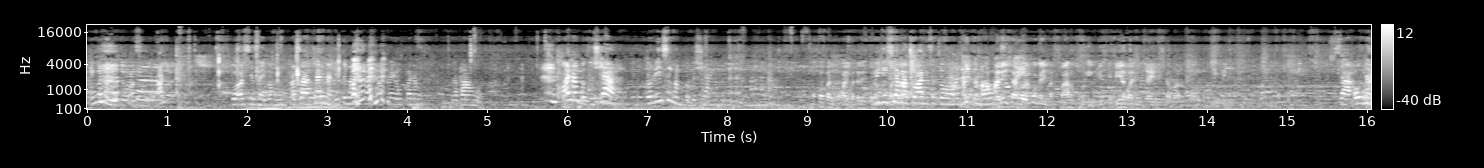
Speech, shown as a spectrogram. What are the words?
Ingon na ito as ah. Tuwa siya sa ibang asa China dito na apply pa ng trabaho. Paano po to siya? Tourism ang to siya. Ko ko. Pwede siya magkuhan sa to. Madali siya kay mas parang sa mag-English. Hindi naman Chinese sa parang sa English. Sa una.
